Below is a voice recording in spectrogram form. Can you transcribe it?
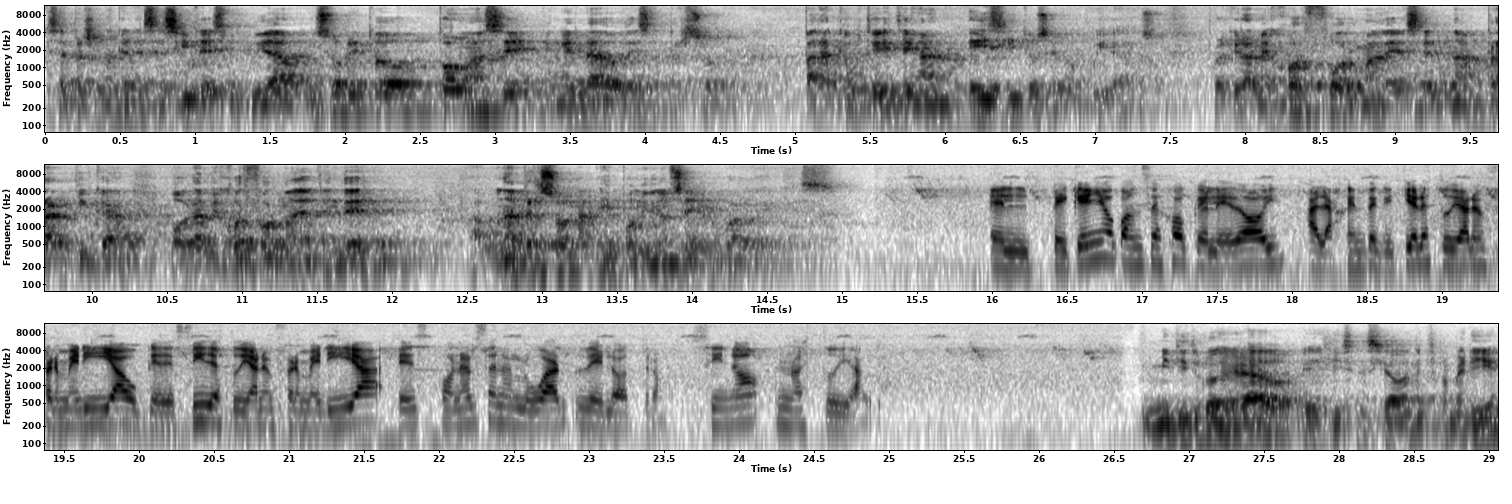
esa persona que necesita ese cuidado y sobre todo pónganse en el lado de esa persona para que ustedes tengan éxitos en los cuidados. Porque la mejor forma de hacer una práctica o la mejor forma de atender a una persona es poniéndose en el lugar de ellas. El pequeño consejo que le doy a la gente que quiere estudiar enfermería o que decide estudiar enfermería es ponerse en el lugar del otro, si no, no estudiarlo. Mi título de grado es licenciado en enfermería.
